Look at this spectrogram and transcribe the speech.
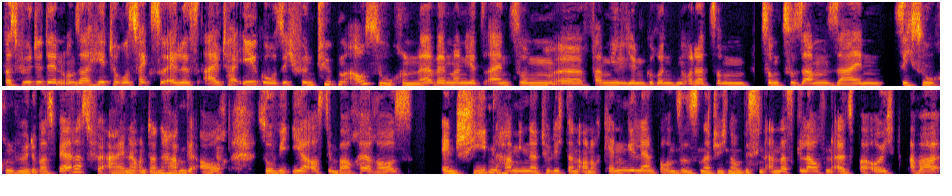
was würde denn unser heterosexuelles alter Ego sich für einen Typen aussuchen, ne? wenn man jetzt einen zum hm. äh, Familiengründen oder zum, zum Zusammensein sich suchen würde? Was wäre das für einer? Und dann haben wir auch, so wie ihr aus dem Bauch heraus entschieden, haben ihn natürlich dann auch noch kennengelernt. Bei uns ist es natürlich noch ein bisschen anders gelaufen als bei euch. Aber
